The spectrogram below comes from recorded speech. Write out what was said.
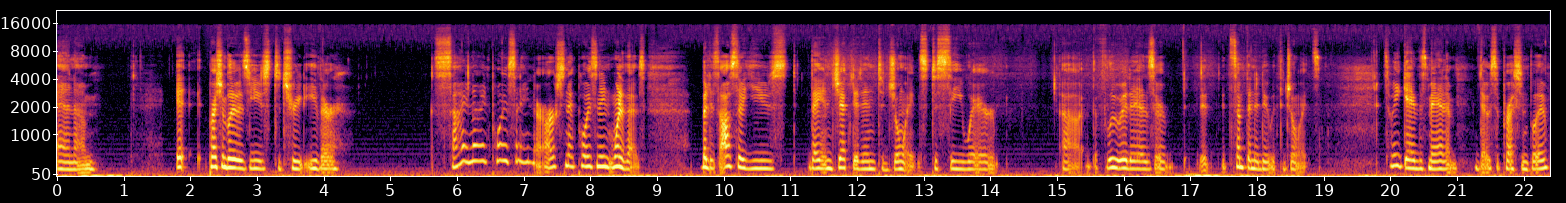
And um, it Prussian blue is used to treat either cyanide poisoning or arsenic poisoning, one of those. But it's also used, they inject it into joints to see where uh, the fluid is, or it, it's something to do with the joints. So he gave this man a dose of Prussian blue,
